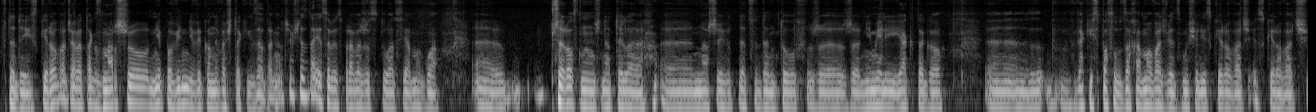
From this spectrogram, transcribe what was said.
wtedy ich skierować, ale tak z marszu nie powinni wykonywać takich zadań. Oczywiście zdaję sobie sprawę, że sytuacja mogła e, przerosnąć na tyle e, naszych decydentów, że, że nie mieli jak tego e, w jakiś sposób zahamować, więc musieli skierować, skierować,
